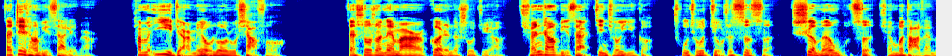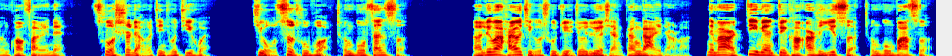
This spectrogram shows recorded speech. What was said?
在这场比赛里边，他们一点没有落入下风。再说说内马尔个人的数据啊，全场比赛进球一个，触球九十四次，射门五次，全部打在门框范围内，错失两个进球机会，九次突破成功三次。呃，另外还有几个数据就略显尴尬一点了。内马尔地面对抗二十一次，成功八次，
